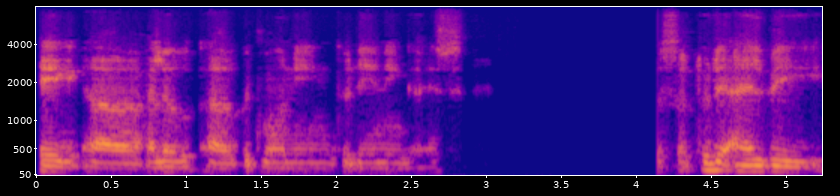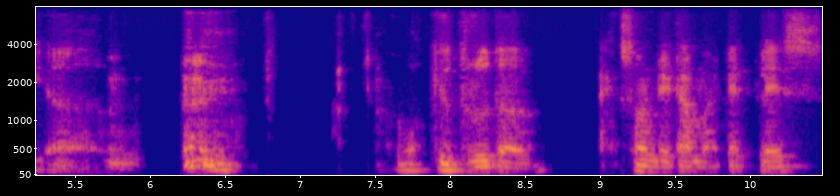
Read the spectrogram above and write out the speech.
Hey, uh, hello, uh, good morning, good evening, guys. So today I'll be um, walk you through the Axon Data Marketplace.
